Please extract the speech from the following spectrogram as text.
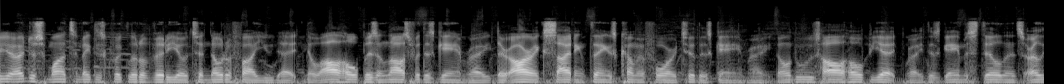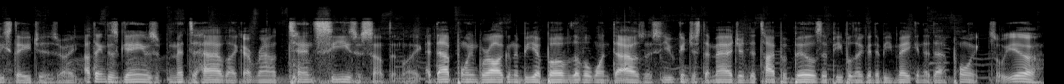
yeah, I just wanted to make this quick little video to notify you that, you know, all hope isn't lost for this game, right? There are exciting things coming forward to this game, right? Don't lose all hope yet, right? This game is still in its early stages, right? I think this game is meant to have like around 10 seas or something. Like at that point, we're all going to be above level 1000, so you can just imagine the type of builds that people are going to be making at that point. So yeah,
